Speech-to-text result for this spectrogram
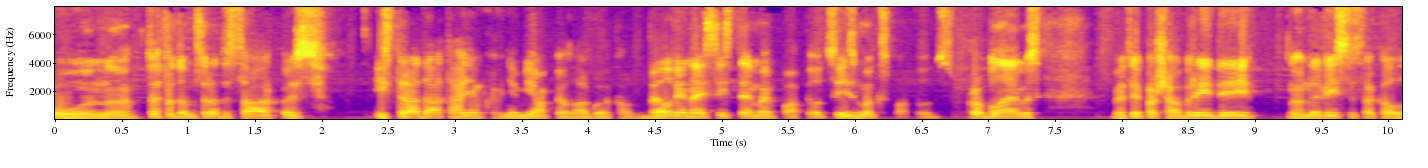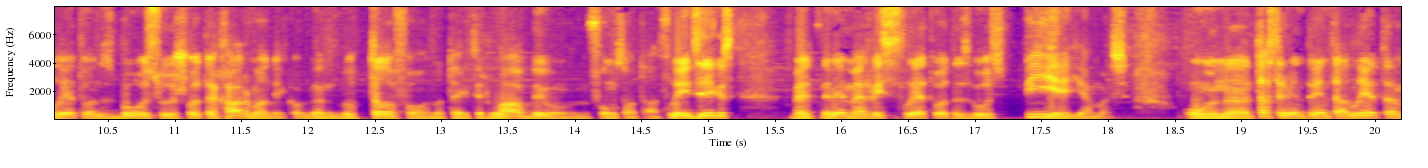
Uh, tas, protams, rada sārpes izstrādātājiem, ka viņiem jāpielāgo vēl vienai sistēmai, papildus izmaksas, papildus problēmas. Bet tie pašā brīdī nu, ne visas lietotnes būs uz šo. Kaut gan nu, telefoni noteikti ir labi un funkcionalitātes līdzīgas, bet nevienmēr visas lietotnes būs pieejamas. Un, uh, tas ir viena vien tāda lieta,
